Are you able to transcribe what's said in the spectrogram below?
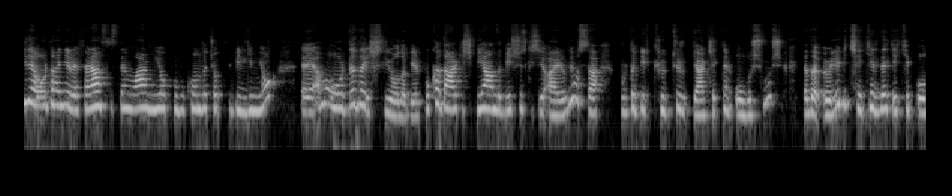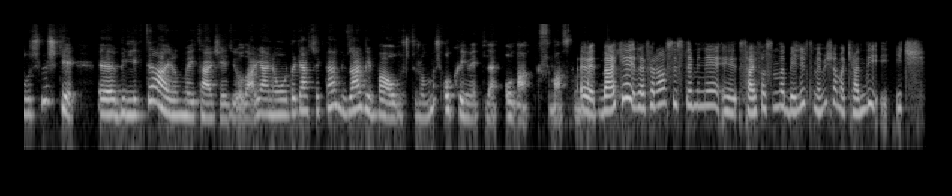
Bir de orada, hani, referans sistemi var mı yok mu bu konuda çok bir bilgim yok. Eee, ama orada da işliyor olabilir. Bu kadar kişi bir anda 500 kişi ayrılıyorsa burada bir kültür gerçekten oluşmuş ya da öyle bir çekirdek ekip oluşmuş ki, eee, birlikte ayrılmayı tercih ediyorlar. Yani orada gerçekten güzel bir bağ oluşturulmuş. O kıymetli olan kısım aslında. Evet, belki referans sistemini, eee, sayfasında belirtmemiş ama kendi iç,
